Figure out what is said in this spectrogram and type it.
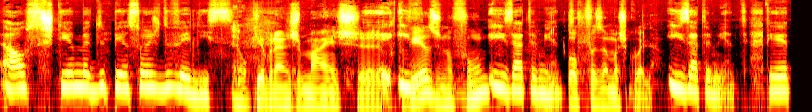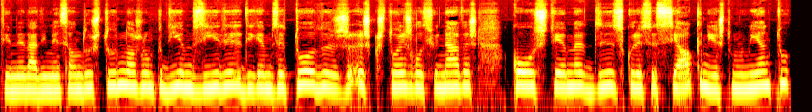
ao sistema de pensões de velhice. É o que abrange mais uh, portugueses, no fundo? Exatamente. Ou fazer uma escolha? Exatamente. Até atendendo à dimensão do estudo, nós não podíamos ir, digamos, a todas as questões relacionadas com o sistema de segurança social, que neste momento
